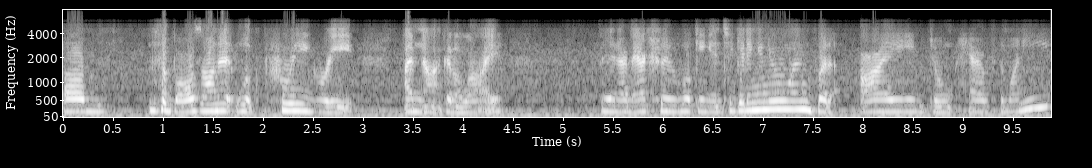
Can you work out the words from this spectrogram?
Um, the balls on it look pretty great. I'm not gonna lie. And I'm actually looking into getting a new one, but I don't have the money,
